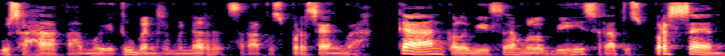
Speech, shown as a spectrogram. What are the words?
usaha kamu itu benar-benar 100% bahkan kalau bisa melebihi 100%.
